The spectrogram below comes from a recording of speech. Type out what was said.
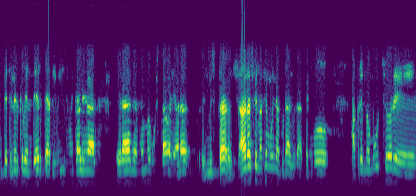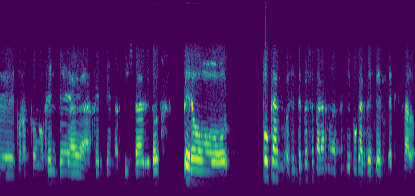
de tener que venderte a ti mismo y tal era, era no me gustaba y ahora en esta, ahora se me hace muy natural, o sea, tengo aprendo mucho, de, conozco gente, artistas y todo, pero pocas, o sea, intento separarme bastante y pocas veces he mezclado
